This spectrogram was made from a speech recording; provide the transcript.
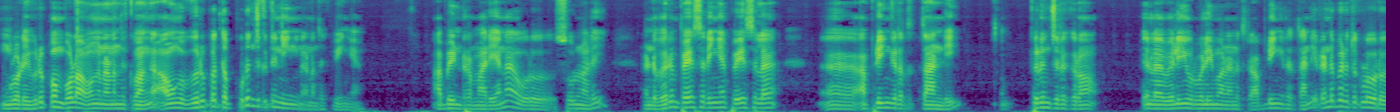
உங்களுடைய விருப்பம் போல் அவங்க நடந்துக்குவாங்க. அவங்க விருப்பத்தை புரிஞ்சுக்கிட்டு நீங்கள் நடந்துக்குவீங்க. அப்படின்ற மாதிரியான ஒரு சூழ்நிலை. ரெண்டு பேரும் பேசுகிறீங்க பேசலை அப்படிங்கிறத தாண்டி பிரிஞ்சிருக்கிறோம். இல்லை வெளியூர் வெளிமாநிலத்தில் அப்படிங்கிறத தாண்டி ரெண்டு பேர்த்துக்குள்ள ஒரு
